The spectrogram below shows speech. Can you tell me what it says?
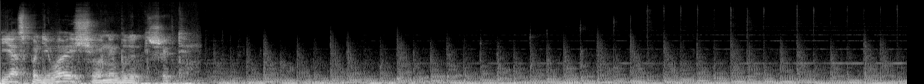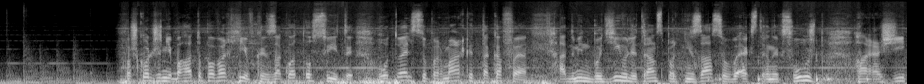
Я сподіваюся, що вони будуть жити. Пошкоджені багатоповерхівки, заклад освіти, готель, супермаркет та кафе, адмінбудівлі, транспортні засоби екстрених служб, гаражі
